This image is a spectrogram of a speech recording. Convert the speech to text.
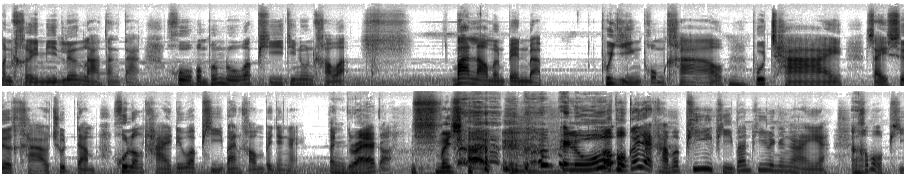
มันเคยมีเรื่องราวต่างๆ ครูผมเพิ่งรู้ว่าผีที่นู่นเขาอะบ้านเรามันเป็นแบบผู้หญิงผมขาว ผู้ชาย ใส่เสื้อขาวชุดดำครูลองทายดิว่าผีบ้านเขามันเป็นยังไง แต่งแดรกเหรอ ไม่ใช่ ไม่รู้เออผมก็อยากถามว่าพี่ผีบ้านพี่เป็นยังไงอะอะเขาบอกผี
